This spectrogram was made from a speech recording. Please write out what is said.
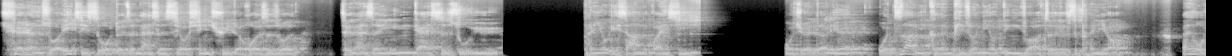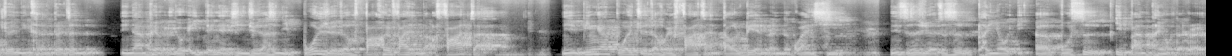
确认说，诶，其实我对这男生是有兴趣的，或者是说这个男生应该是属于朋友以上的关系。我觉得，因为我知道你可能，比如说你有定义说，哦这个就是朋友，但是我觉得你可能对这你男朋友有一点点兴趣，但是你不会觉得发会发展到发展，你应该不会觉得会发展到恋人的关系，你只是觉得这是朋友，呃，不是一般朋友的人，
